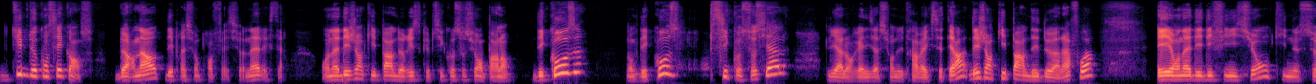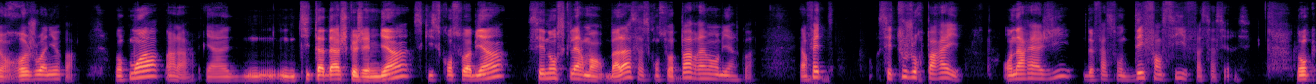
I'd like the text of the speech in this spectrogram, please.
du type de conséquences, burn-out, dépression professionnelle, etc. On a des gens qui parlent de risques psychosociaux en parlant des causes, donc des causes psychosociales liées à l'organisation du travail, etc. Des gens qui parlent des deux à la fois, et on a des définitions qui ne se rejoignent pas. Donc moi, voilà, il y a un, un petit adage que j'aime bien, ce qui se conçoit bien s'énonce clairement. Bah là, ça se conçoit pas vraiment bien, quoi. Et en fait, c'est toujours pareil. On a réagi de façon défensive face à ces risques. Donc,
